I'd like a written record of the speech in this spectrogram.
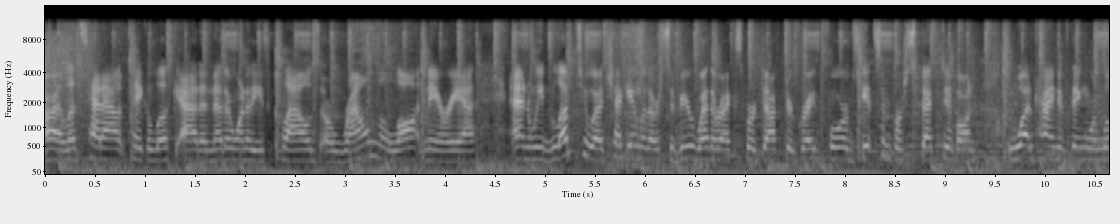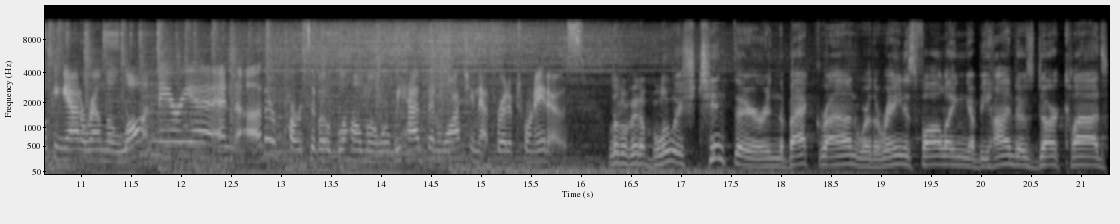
All right, let's head out, take a look at another one of these clouds around the Lawton area. And we'd love to uh, check in with our severe weather expert, Dr. Greg Forbes, get some perspective on what kind of thing we're looking at around the Lawton area and other parts of Oklahoma where we have been watching that threat of tornadoes. A little bit of bluish tint there in the background where the rain is falling uh, behind those dark clouds,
